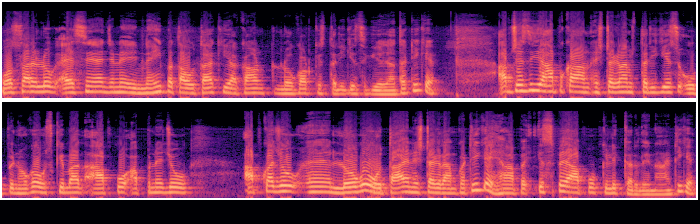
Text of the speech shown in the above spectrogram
बहुत सारे लोग ऐसे हैं जिन्हें नहीं पता होता कि अकाउंट लॉग आउट किस तरीके से किया जाता है, ठीक है? अब जैसे ही आपका इंस्टाग्राम इस तरीके से ओपन होगा, उसके बाद आपको अपने जो, आपका जो लोगो होता है इंस्टाग्राम का, ठीक है, यहाँ पे इस पर आपको क्लिक कर देना है, ठीक है।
